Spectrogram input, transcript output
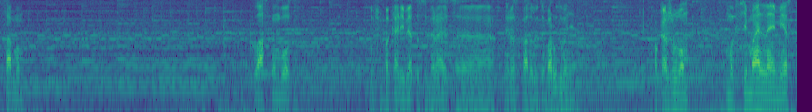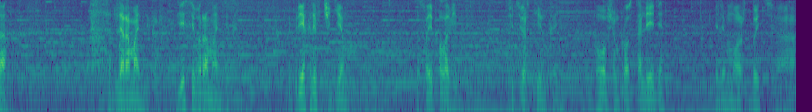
самым классным воздухом. В общем, пока ребята собираются и раскладывают оборудование, покажу вам максимальное место для романтиков. Если вы романтик, вы приехали в Чегем со своей половинкой, четвертинкой, ну, в общем, просто леди, или, может быть, а,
